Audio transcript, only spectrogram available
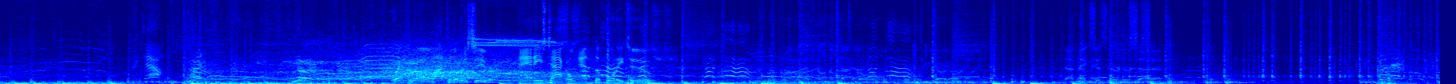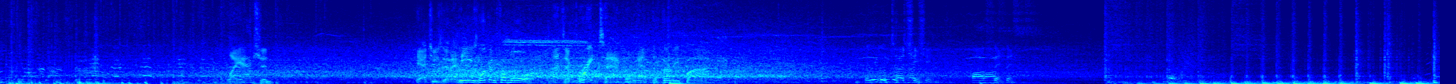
Quick throw out to the receiver. And he's tackled at the 42. Play action. Catches it, and he's looking for more. That's a great tackle at the 35. Illegal touching. Offense.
